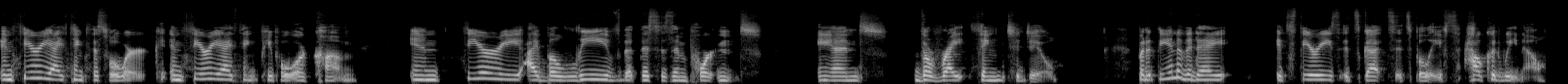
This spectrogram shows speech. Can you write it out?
In theory, I think this will work. In theory, I think people will come. In theory, I believe that this is important and the right thing to do. But at the end of the day, it's theories, it's guts, it's beliefs. How could we know?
